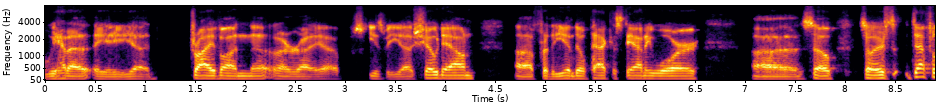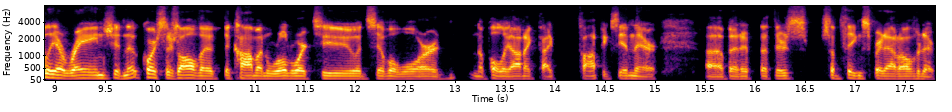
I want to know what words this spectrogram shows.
we had a, a, a drive on, or a, excuse me, a showdown for the Indo-Pakistani War. Uh, so so there's definitely a range, and of course there's all the the common World War II and Civil War, and Napoleonic type topics in there, uh, but but there's some things spread out all over there.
